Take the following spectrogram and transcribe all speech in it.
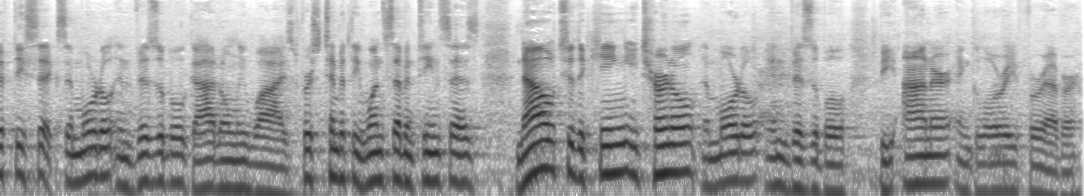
56 immortal invisible god only wise. 1 timothy 1.17 says now to the king eternal immortal invisible be honor and glory forever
